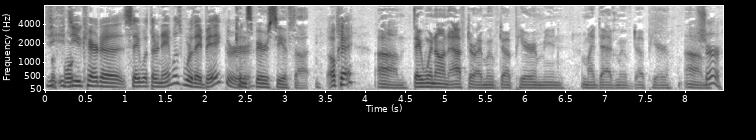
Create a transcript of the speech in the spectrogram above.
Do, before- do you care to say what their name was? Were they big or conspiracy of thought? Okay, Um, they went on after I moved up here. I mean, my dad moved up here. Um, sure.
